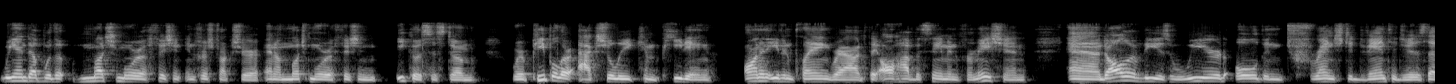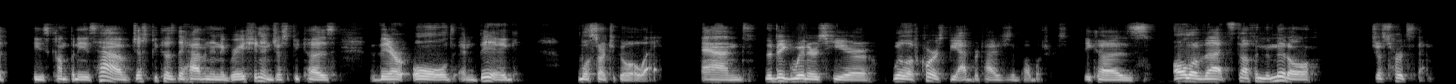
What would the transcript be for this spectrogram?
we end up with a much more efficient infrastructure and a much more efficient ecosystem where people are actually competing on an even playing ground. They all have the same information. And all of these weird, old, entrenched advantages that these companies have, just because they have an integration and just because they're old and big, will start to go away. And the big winners here will, of course, be advertisers and publishers because all of that stuff in the middle just hurts them.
